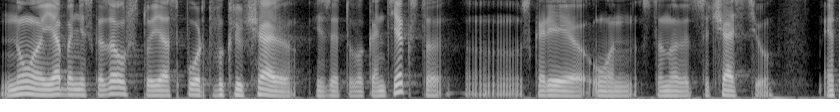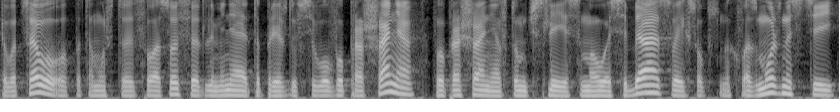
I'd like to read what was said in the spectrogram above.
но я бы не сказал, что я спорт выключаю из этого контекста. Э, скорее, он становится частью этого целого, потому что философия для меня это прежде всего вопрошание, вопрошание в том числе и самого себя, своих собственных возможностей,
